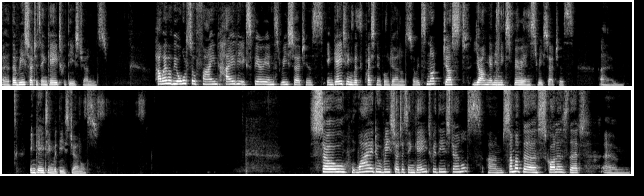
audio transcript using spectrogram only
uh, the researchers engaged with these journals. However, we also find highly experienced researchers engaging with questionable journals. So it's not just young and inexperienced researchers um, engaging with these journals. So why do researchers engage with these journals? Um, some of the scholars that um,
